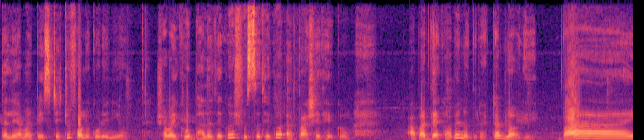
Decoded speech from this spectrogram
তাহলে আমার পেজটা একটু ফলো করে নিও। সবাই খুব ভালো থেকো, সুস্থ থেকো, আর পাশে থেকো। আবার দেখা হবে নতুন একটা ব্লগে বাই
